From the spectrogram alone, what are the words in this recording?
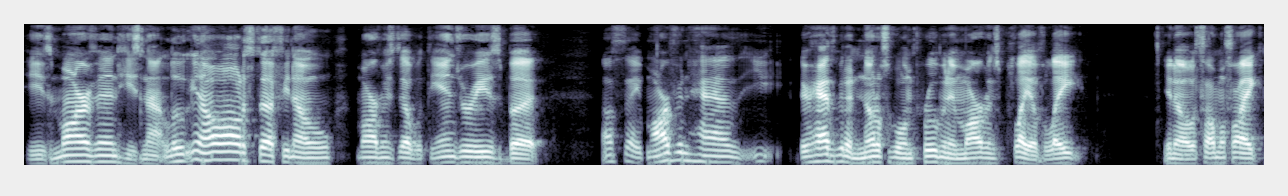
he's Marvin, he's not Luke, you know, all the stuff, you know, Marvin's dealt with the injuries, but I'll say Marvin has there has been a noticeable improvement in Marvin's play of late. You know, it's almost like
